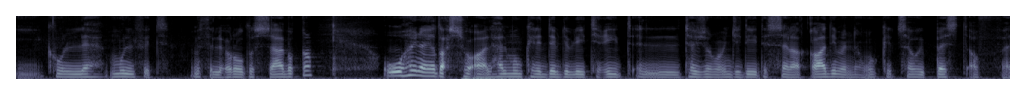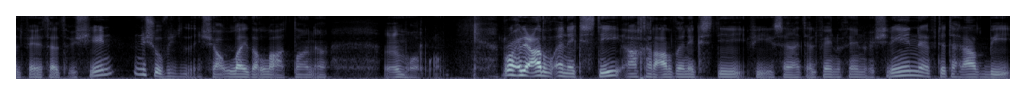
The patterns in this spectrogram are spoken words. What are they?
يكون له ملفت مثل العروض السابقة. وهنا يضع السؤال هل ممكن الدبليو دبليو تعيد التجربة من جديد السنة القادمة إنه ممكن تسوي best of 2023 نشوف إن شاء الله إذا الله أعطانا عمر. نروح لعرض NXT آخر عرض NXT في سنة 2022 افتتح العرض ب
